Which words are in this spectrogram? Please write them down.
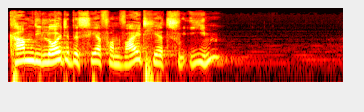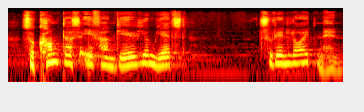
Kamen die Leute bisher von weit her zu ihm, so kommt das Evangelium jetzt zu den Leuten hin.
